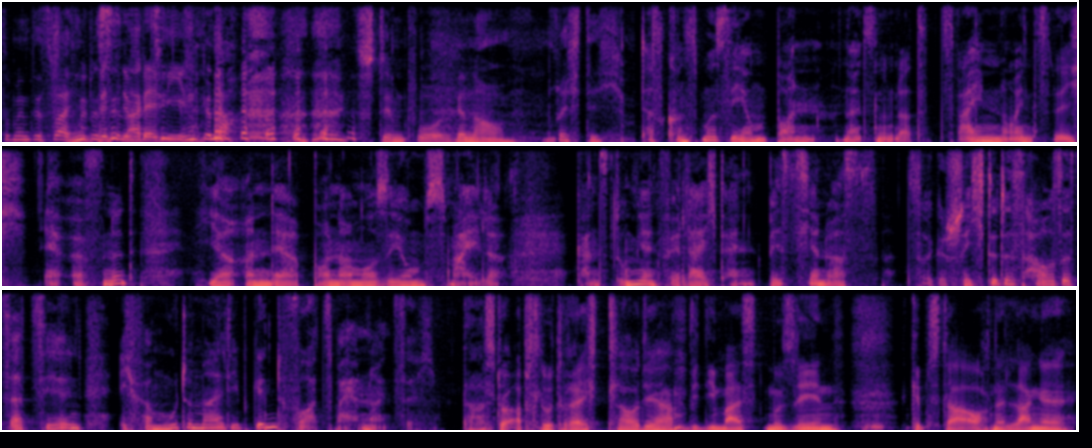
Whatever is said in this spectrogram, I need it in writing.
Zumindest war ich ein, bisschen, bisschen, aktiv. Berlin. Genau. Stimmt wohl, genau. Richtig. Das Kunstmuseum Bonn 1992 eröffnet hier an der Bonner Museumsmeile. Kannst du mir vielleicht ein bisschen was zur Geschichte des Hauses erzählen? Ich vermute mal, die beginnt vor 92. Da hast du absolut recht, Claudia. Wie die meisten Museen gibt es da auch eine lange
